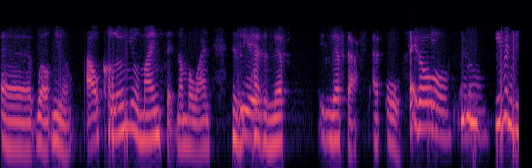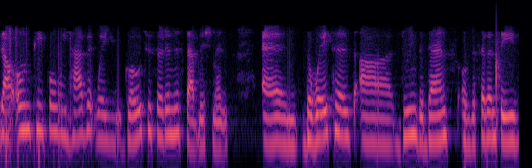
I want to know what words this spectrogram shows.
uh, well, you know, our colonial mindset. Number one has, Yes. hasn't left left us at all. At all. At all. Even with our own people, we have it where you go to certain establishments and the waiters are doing the dance of the seven thieves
